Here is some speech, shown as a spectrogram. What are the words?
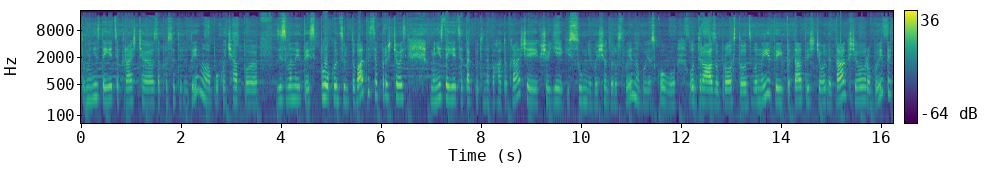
то мені здається краще запросити людину або хоча б е, зізвонитись, поконсультуватися про щось. Мені здається, так буде набагато краще. Якщо є якісь сумніви щодо рослин, обов'язково одразу просто дзвонити і питати, що не так, що робити.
